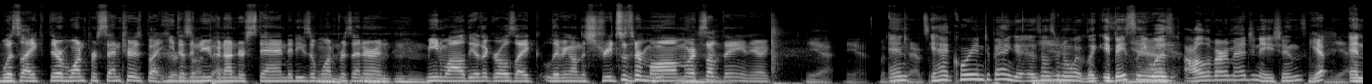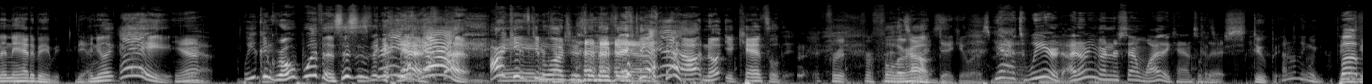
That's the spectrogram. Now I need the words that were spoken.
was like they're one percenters, but he doesn't even that. understand that he's a one percenter, and meanwhile the other girl's like living on the streets with her mom or something, and you're like, Yeah, yeah. But And canceled. it had Corey and Topanga as husband and wife. Like it basically Yeah. was all of our imaginations. yep, Yeah. And then they had a baby. Yeah. And you're like, hey, yeah. well, you can grow up with us. This is great. Yeah. Yeah. Our Yeah, kids can watch this when they're 13. yeah. oh, no, you canceled it for, for Fuller That's House. ridiculous. Yeah, it's weird. Yeah. I don't even understand why they canceled it. stupid. I don't think we. But But maybe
